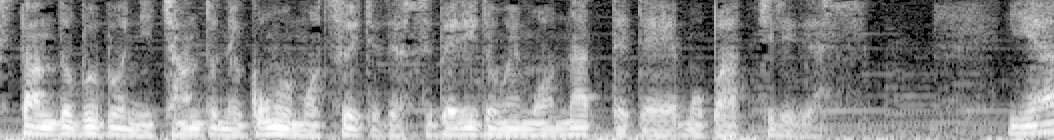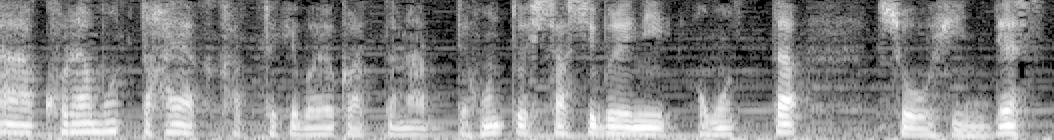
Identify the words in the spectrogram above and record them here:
スタンド部分にちゃんとね、ゴムもついてて、滑り止めもなってて、もうバッチリです。いやー、これはもっと早く買っとけばよかったなって、本当久しぶりに思った商品です。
